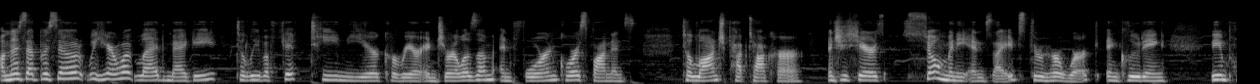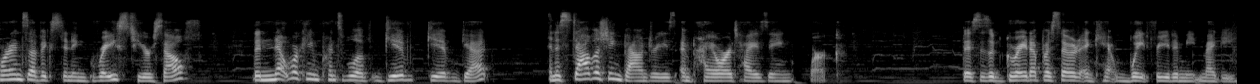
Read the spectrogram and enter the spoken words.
On this episode, we hear what led Maggie to leave a 15 year career in journalism and foreign correspondence to launch Pep Talk Her. And she shares so many insights through her work, including the importance of extending grace to yourself, the networking principle of give, give, get, and establishing boundaries and prioritizing work. This is a great episode and can't wait for you to meet Maggie.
